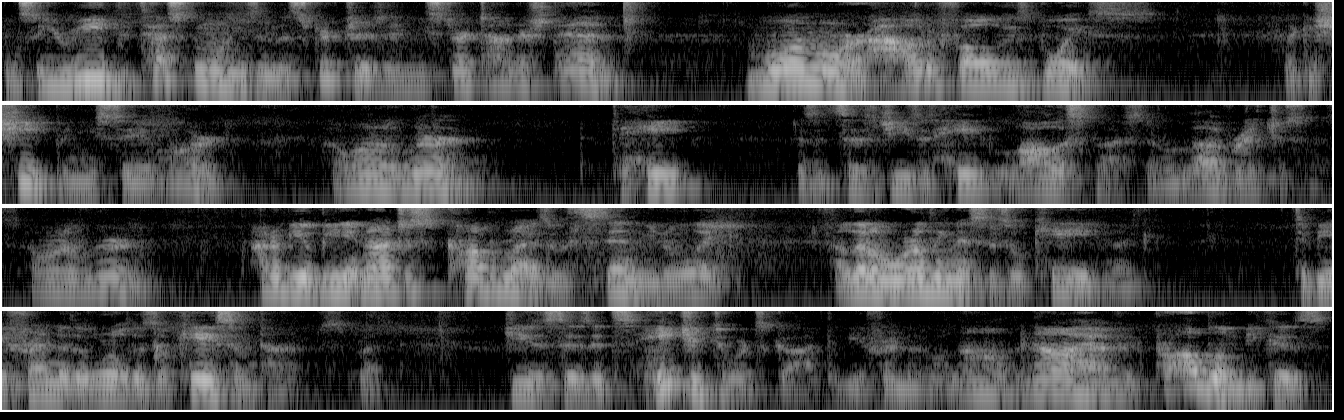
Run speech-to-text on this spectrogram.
And so you read the testimonies in the scriptures and you start to understand more and more how to follow his voice. Like a sheep, and you say, Lord, I want to learn to hate, as it says Jesus, hate lawlessness and love righteousness. I want to learn how to be obedient, not just compromise with sin, you know, like a little worldliness is okay. Like to be a friend of the world is okay sometimes, but Jesus says it's hatred towards God to be a friend of the world. No, now I have a problem because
